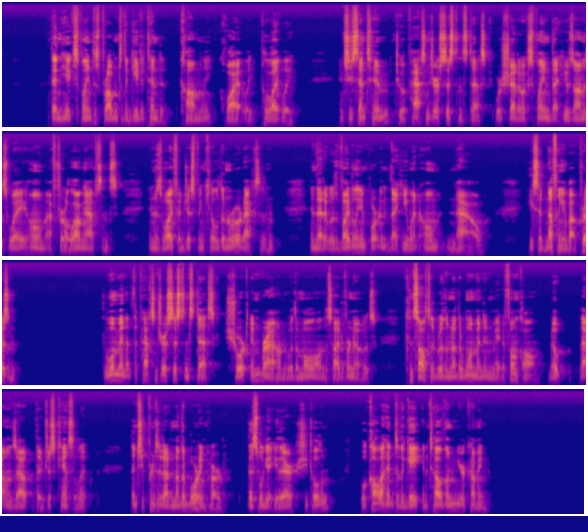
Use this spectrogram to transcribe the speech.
Then he explained his problem to the gate attendant, calmly, quietly, politely, and she sent him to a passenger assistance desk where Shadow explained that he was on his way home after a long absence and his wife had just been killed in a road accident, and that it was vitally important that he went home now. He said nothing about prison. The woman at the passenger assistance desk, short and brown with a mole on the side of her nose, consulted with another woman and made a phone call. Nope, that one's out. They've just canceled it. Then she printed out another boarding card. This will get you there, she told him. We'll call ahead to the gate and tell them you're coming.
